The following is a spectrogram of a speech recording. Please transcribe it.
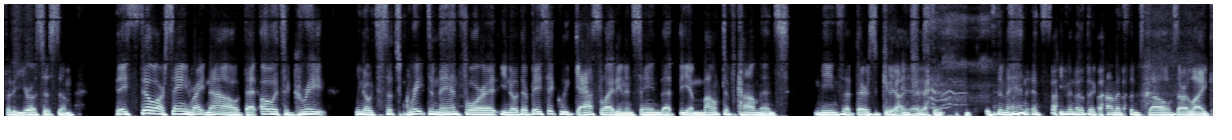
for the Eurosystem, they still are saying right now that, oh, it's a great, you know, it's such great demand for it. You know, they're basically gaslighting and saying that the amount of comments means that there's good Yeah, yeah, interest in this demand. It's, even though the comments themselves are like,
